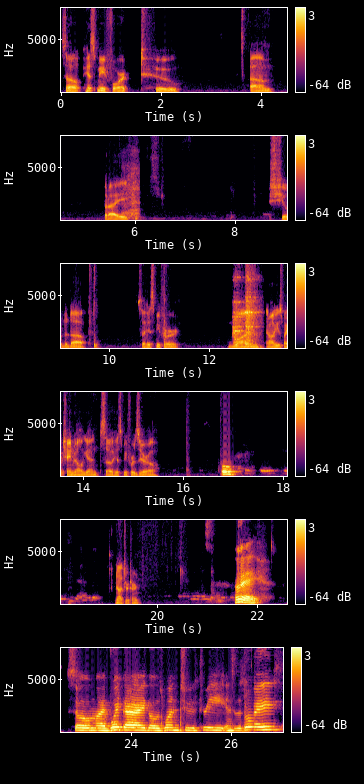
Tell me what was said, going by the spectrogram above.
So hits me for two. Um, but I shielded up. So hits me for one, and I'll use my chainmail again. So hits me for zero. Cool. Now it's your turn. Okay. So my void guy goes one, two, three into the doorway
